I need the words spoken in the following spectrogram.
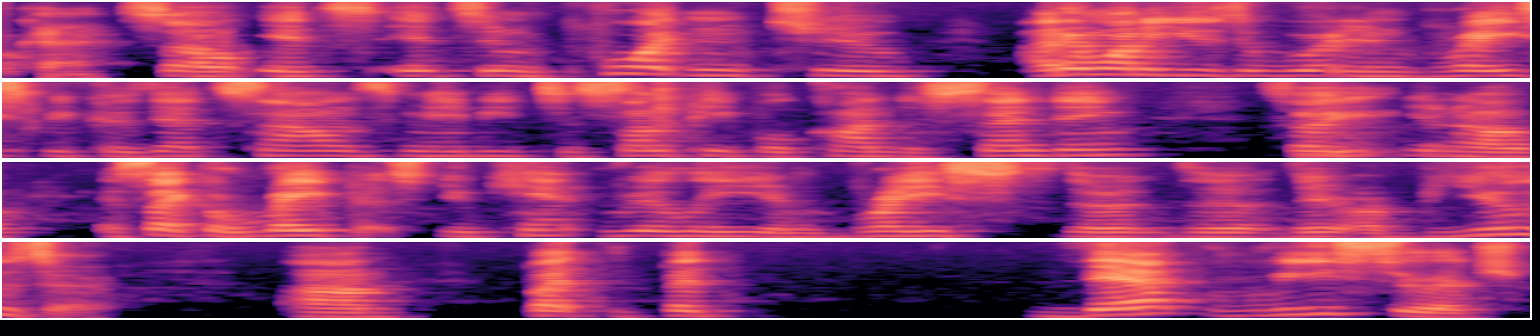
okay. So it's it's important to. I don't want to use the word embrace because that sounds maybe to some people condescending. So mm. you know, it's like a rapist. You can't really embrace the the their abuser. Um, but but that research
